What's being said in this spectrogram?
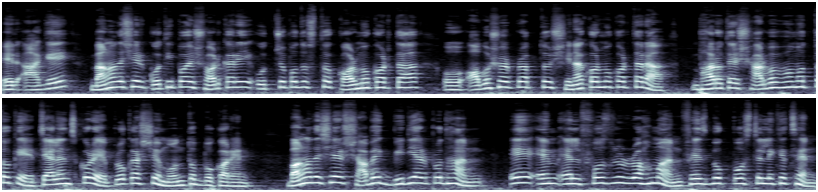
এর আগে বাংলাদেশের কতিপয় সরকারি উচ্চপদস্থ কর্মকর্তা ও অবসরপ্রাপ্ত সেনা কর্মকর্তারা ভারতের সার্বভৌমত্বকে চ্যালেঞ্জ করে প্রকাশ্যে মন্তব্য করেন। বাংলাদেশের সাবেক বিডিআর প্রধান A M L Fazlur Rahman Facebook পোস্টে লিখেছেন,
